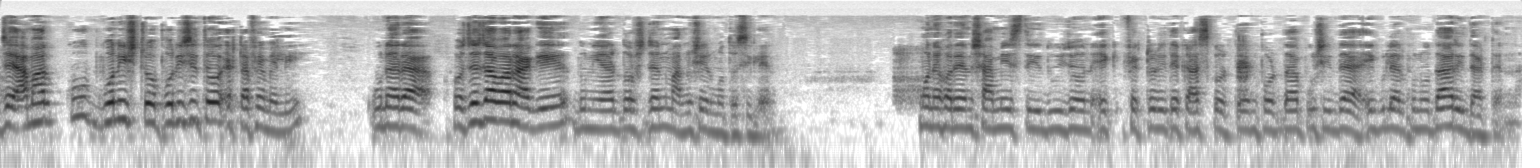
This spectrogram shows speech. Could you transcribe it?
যে আমার খুব ঘনিষ্ঠ পরিচিত একটা ফ্যামিলি উনারা হজে যাওয়ার আগে দুনিয়ার দশজন মানুষের মতো ছিলেন। মনে করেন স্বামী, স্ত্রী দুইজন এক ফ্যাক্টরিতে কাজ করতেন, পর্দা, পুশিদা এগুলার কোনো দাঁড়ই দাঁড়তেন না।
